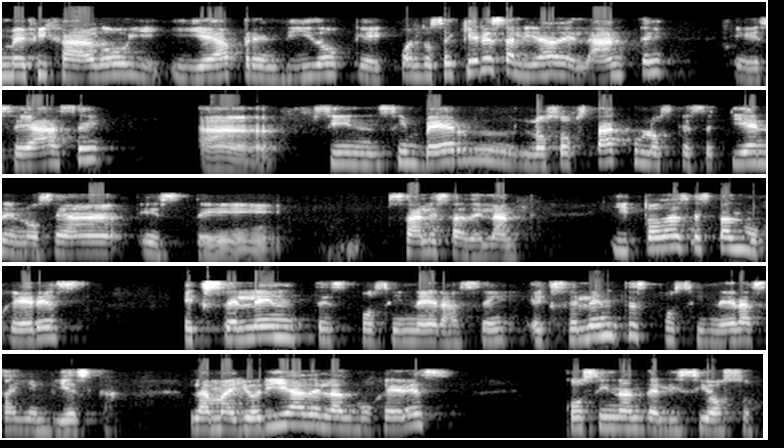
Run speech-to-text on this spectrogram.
me he fijado y, he aprendido que cuando se quiere salir adelante, eh, se hace ah, sin, sin ver los obstáculos que se tienen, o sea, este, sales adelante. Y todas estas mujeres, excelentes cocineras, ¿eh? excelentes cocineras hay en Viesca. La mayoría de las mujeres cocinan delicioso,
